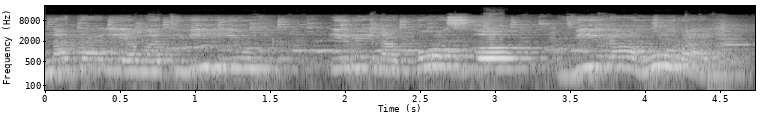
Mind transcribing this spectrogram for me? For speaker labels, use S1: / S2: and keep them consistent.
S1: Наталія Матвіїв, Ірина Косло, Віра Гураль.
